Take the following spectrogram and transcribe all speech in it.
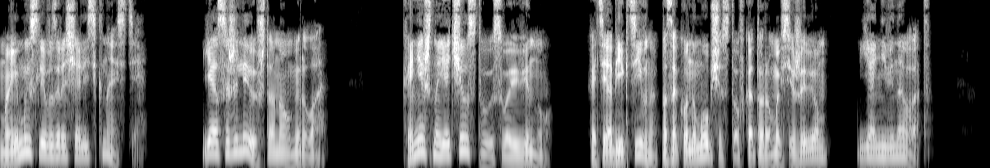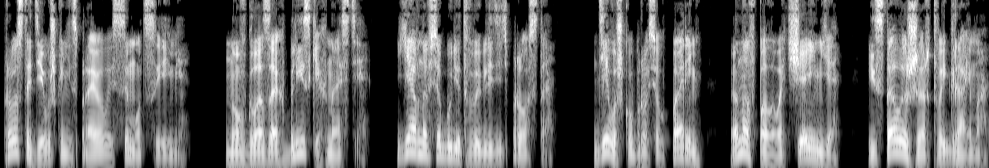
Мои мысли возвращались к Насте. Я сожалею, что она умерла. Конечно, я чувствую свою вину. Хотя объективно, по законам общества, в котором мы все живем, я не виноват. Просто девушка не справилась с эмоциями. Но в глазах близких Насти явно все будет выглядеть просто. Девушку бросил парень, она впала в отчаяние и стала жертвой Грайма.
